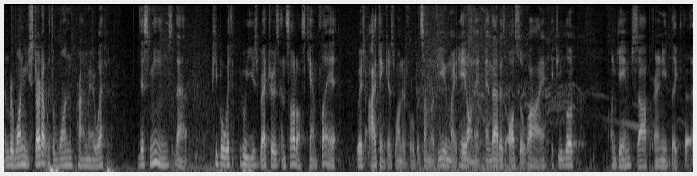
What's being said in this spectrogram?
Number one, you start out with one primary weapon. This means that people with who use retros and sawed-offs can't play it, which I think is wonderful, but some of you might hate on it, and that is also why, if you look on GameStop or any of like the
